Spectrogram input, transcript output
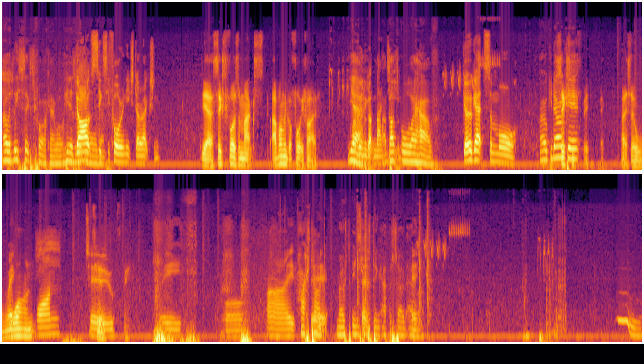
Oh, at least 64. Okay, well, here's a Go bit out more then. 64 in each direction. Yeah, 64 is a max. I've only got 45. Yeah, I've only got uh, 19. that's all I have. Go get some more. Okie dokie. 63. Okay. Alright, so Wait. one. One, two, Two, three. three, four, five, Hashtag six, most interesting episode ever. eight. Ooh.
